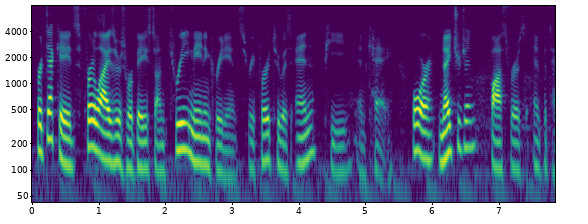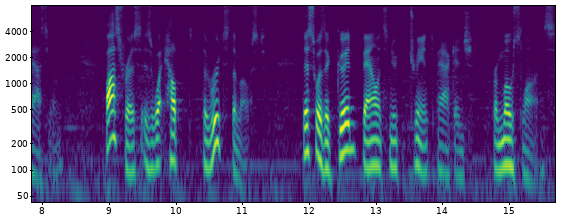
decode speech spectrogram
For decades, fertilizers were based on three main ingredients referred to as N, P, and K, or nitrogen, phosphorus, and potassium. Phosphorus is what helped the roots the most. This was a good balanced nutrient package for most lawns.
